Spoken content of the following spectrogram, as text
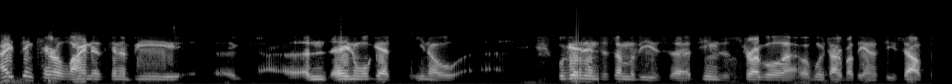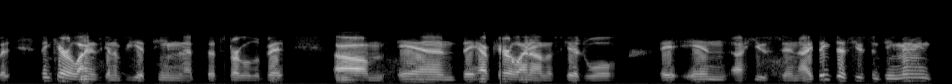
I think Carolina is going to be, uh, and, and we'll get you know we'll get into some of these uh, teams that struggle uh, when we talk about the NFC South. But I think Carolina is going to be a team that that struggles a bit, um, and they have Carolina on the schedule in uh, Houston. I think this Houston team. I mean,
